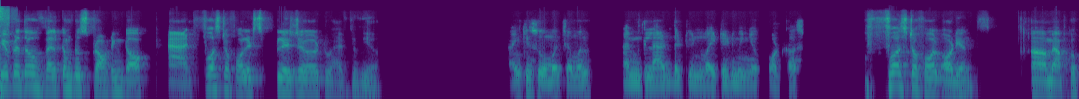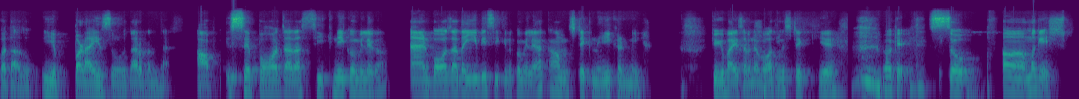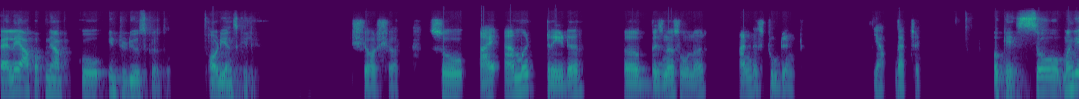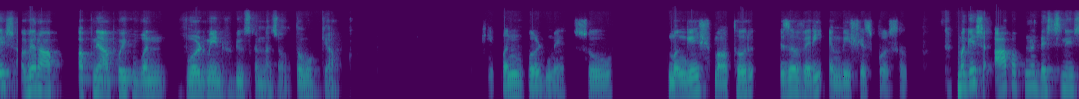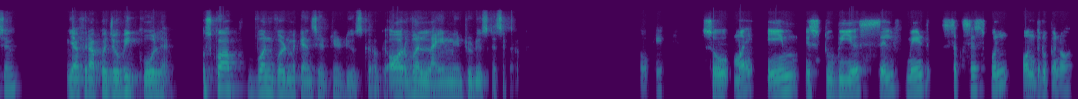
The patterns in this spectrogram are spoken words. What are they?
Hey Pradhav, welcome to Sprouting Doc. And first of all, it's pleasure to have you here. Thank you so much, Aman. I'm glad that you invited me in your podcast. First of all, audience, uh, मैं आपको बता दूँ ये बड़ा ही जोरदार बंदा है आप इससे बहुत ज़्यादा सीखने को मिलेगा एंड बहुत ज़्यादा ये भी सीखने को मिलेगा कहाँ मिस्टेक नहीं करनी है क्योंकि भाई साहब ने बहुत मिस्टेक किए ओके सो मगेश पहले आप अपने आप को इंट्रोड्यूस कर दो ऑडियंस के लिए। Sure sure so I am a trader a business owner and a student. Yeah that's it. Okay so Mangesh अगर आप अपने आप को एक वन वर्ड में इंट्रोड्यूस करना चाहो तो वो क्या one word में so Mangesh Mathur is a very ambitious person. Mangesh आप अपना डेस्टिनेशन या फिर आपका जो भी गोल है उसको आप वन वर्ड में कैसे इंट्रोड्यूस करोगे? और वन लाइन में इंट्रोड्यूस कैसे करोगे? Okay so my aim is to be a self made successful entrepreneur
